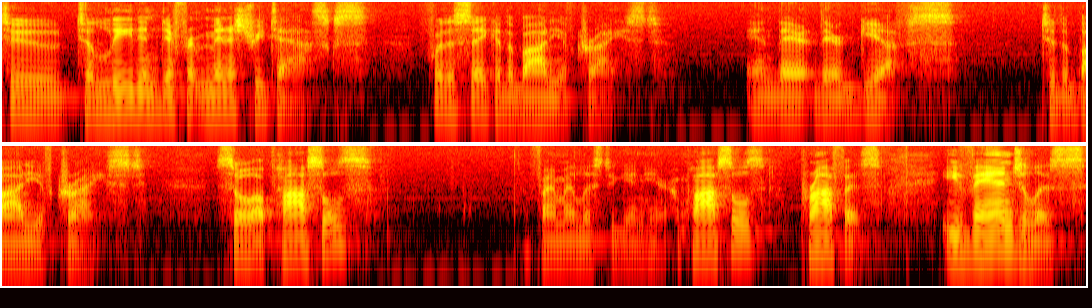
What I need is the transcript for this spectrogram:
to, to lead in different ministry tasks for the sake of the body of Christ and their, their gifts to the body of Christ. So, apostles, find my list again here apostles, prophets, evangelists.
